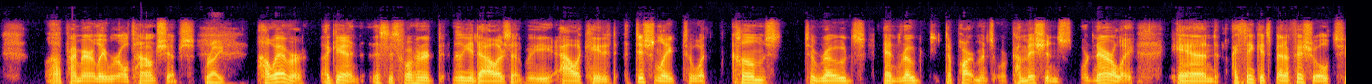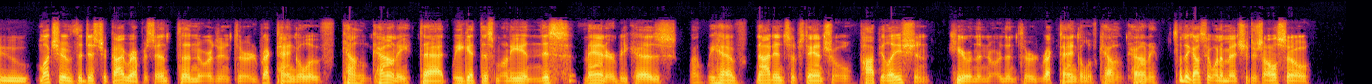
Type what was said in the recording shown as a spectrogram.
uh, primarily rural townships. Right. However, again, this is $400 million that we allocated additionally to what comes to roads and road departments or commissions ordinarily. And I think it's beneficial to much of the district I represent, the northern third rectangle of Calhoun County, that we get this money in this manner because well, we have not insubstantial population here in the northern third rectangle of Calhoun County. Something else I want to mention there's also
